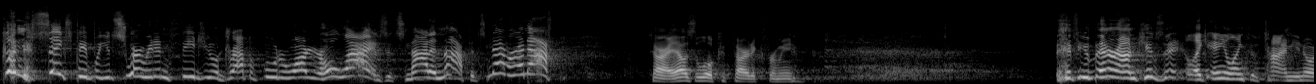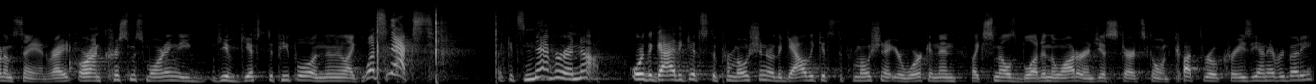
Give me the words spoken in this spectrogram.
goodness sakes, people, you'd swear we didn't feed you a drop of food or water your whole lives. It's not enough. It's never enough. Sorry, that was a little cathartic for me. If you've been around kids eh, like any length of time, you know what I'm saying, right? Or on Christmas morning, you give gifts to people and then they're like, what's next? Like, it's never enough. Or the guy that gets the promotion or the gal that gets the promotion at your work and then like smells blood in the water and just starts going cutthroat crazy on everybody.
